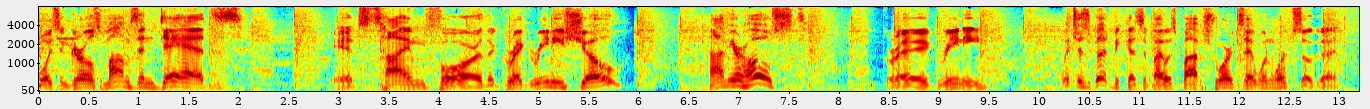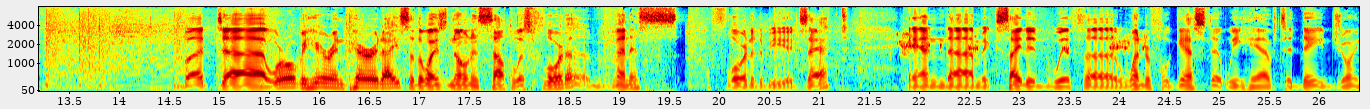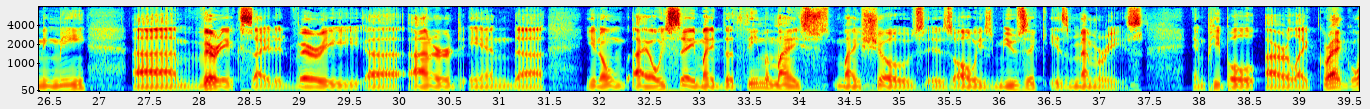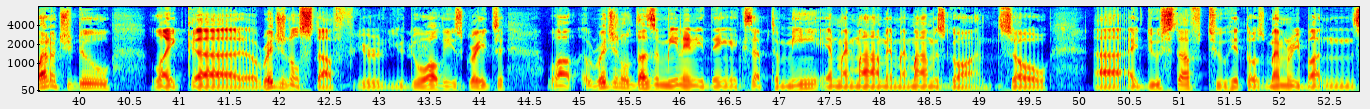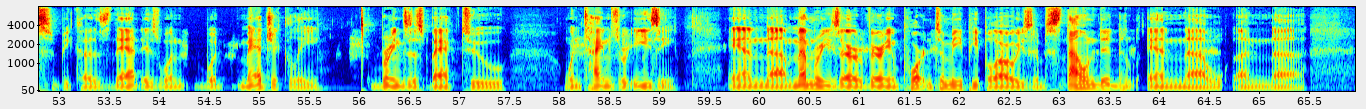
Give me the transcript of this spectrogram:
Boys and girls, moms and dads, it's time for the Greg Rini Show. I'm your host, Greg Rini, which is good because if I was Bob Schwartz, that wouldn't work so good. But uh, we're over here in paradise, otherwise known as Southwest Florida, Venice, Florida to be exact. And uh, I'm excited with a wonderful guest that we have today joining me. I'm very excited, very uh, honored, and uh, you know, I always say my the theme of my my shows is always music is memories, and people are like, Greg, why don't you do like uh, original stuff? You you do all these great. Well, original doesn't mean anything except to me and my mom, and my mom is gone. So uh, I do stuff to hit those memory buttons because that is when what magically brings us back to when times were easy. And uh, memories are very important to me. People are always astounded and uh, and uh,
